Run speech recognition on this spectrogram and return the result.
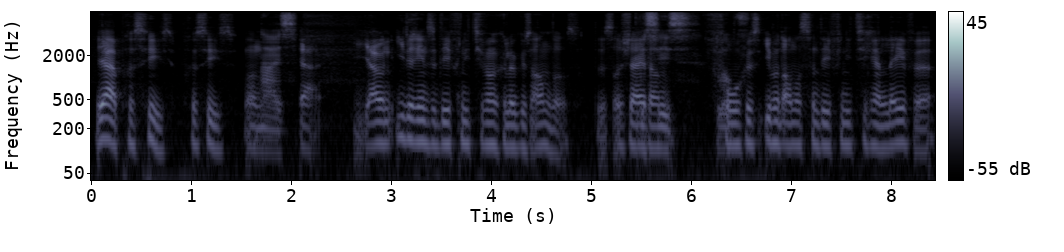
Ja, precies, precies. Want Nice. ja, jouw, iedereen zijn definitie van geluk is anders. Dus als jij dan Precies. Volgens iemand anders zijn definitie gaan leven,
